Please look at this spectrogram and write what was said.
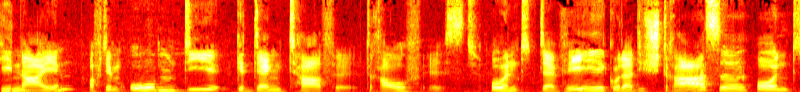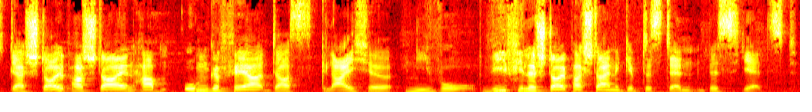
hinein, auf dem oben die Gedenktafel drauf ist. Und der Weg oder die Straße und der Stolperstein haben ungefähr das gleiche Niveau. Wie viele Stolpersteine gibt es denn bis jetzt?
